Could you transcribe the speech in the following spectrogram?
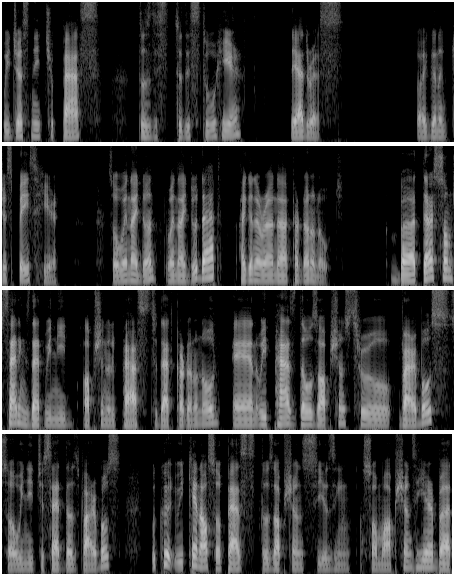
we just need to pass to this to this tool here the address. So I'm gonna just paste here. So when I don't when I do that, I'm gonna run a Cardano node but there are some settings that we need optionally pass to that Cardano node and we pass those options through variables so we need to set those variables we could we can also pass those options using some options here but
